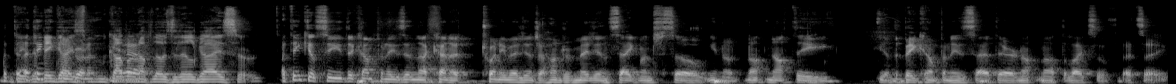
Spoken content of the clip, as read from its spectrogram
little, the, the big guys gonna- gobbling yeah. up loads of little guys? Or, I think you'll see the companies in that kind of 20 million to 100 million segment. So, you know, not not the you know the big companies out there, not not the likes of let's say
